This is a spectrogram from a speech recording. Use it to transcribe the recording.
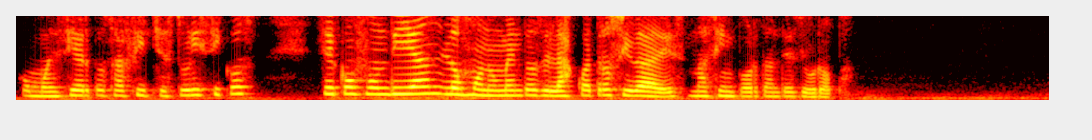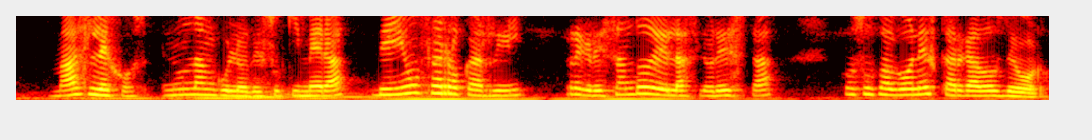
como en ciertos afiches turísticos, se confundían los monumentos de las cuatro ciudades más importantes de Europa. Más lejos, en un ángulo de su quimera, veía un ferrocarril regresando de la floresta con sus vagones cargados de oro.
